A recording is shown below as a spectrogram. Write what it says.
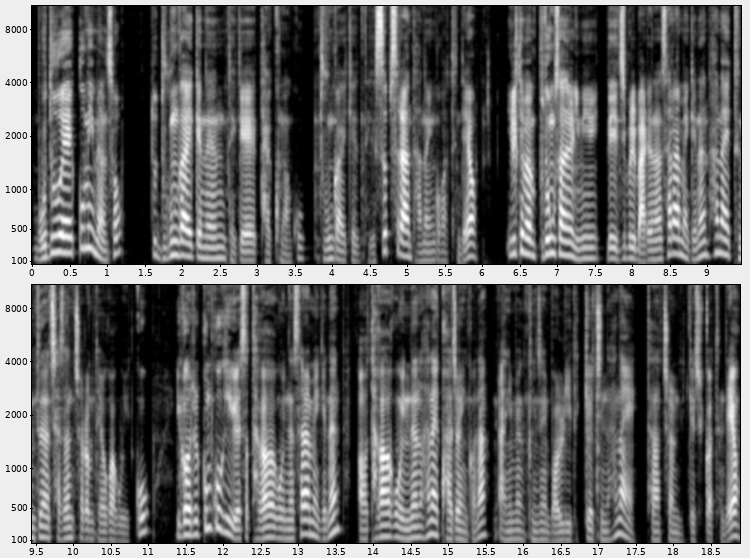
모두의 꿈이면서 또 누군가에게는 되게 달콤하고 누군가에게는 되게 씁쓸한 단어인 것 같은데요. 이를테면 부동산을 이미 내 집을 마련한 사람에게는 하나의 든든한 자산처럼 되어가고 있고 이거를 꿈꾸기 위해서 다가가고 있는 사람에게는 어, 다가가고 있는 하나의 과정이거나 아니면 굉장히 멀리 느껴지는 하나의 단어처럼 느껴질 것 같은데요.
